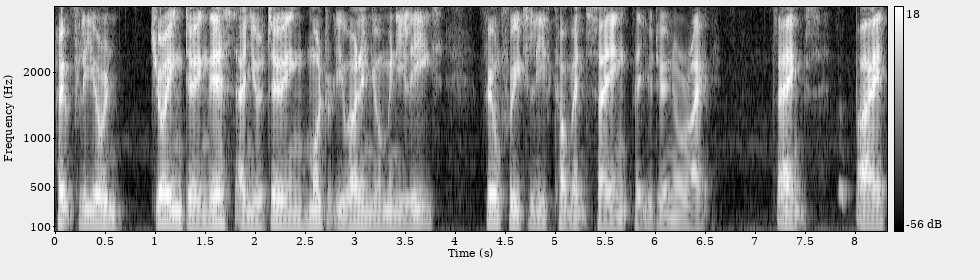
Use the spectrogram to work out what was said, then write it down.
Hopefully you're enjoying doing this and you're doing moderately well in your mini leagues. Feel free to leave comments saying that you're doing all right. Thanks. Bye.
